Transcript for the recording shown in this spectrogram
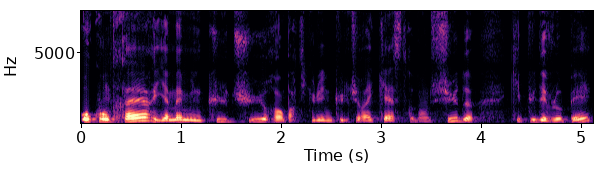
Au contraire, il y a même une culture, en particulier une culture équestre dans le Sud, qui est plus développée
